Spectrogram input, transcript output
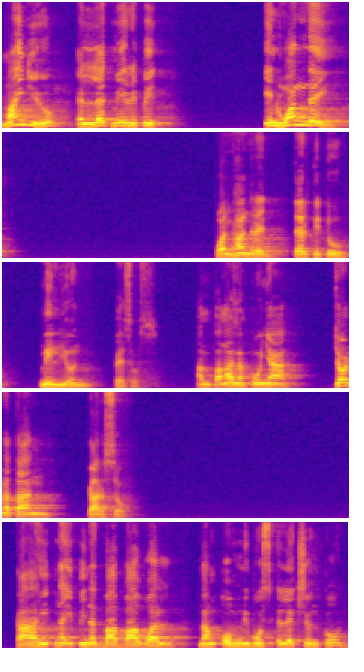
Mind you, and let me repeat, in one day, 132 million pesos. Ang pangalan po niya, Jonathan Garso. Kahit na ipinagbabawal ng Omnibus Election Code,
